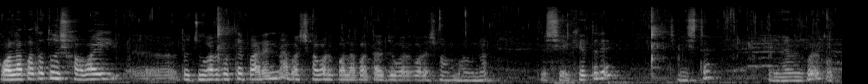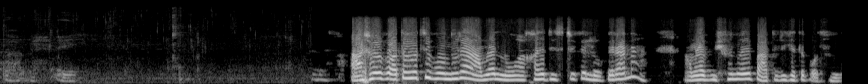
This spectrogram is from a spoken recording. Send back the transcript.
কলা পাতা তো সবাই তো জোগাড় করতে পারেন না, বা সবার কলা পাতা জোগাড় করা সম্ভব না তো সেক্ষেত্রে জিনিসটা এইভাবে করে করতে হবে। এই। আসল কথা হচ্ছে বন্ধুরা, আমরা নোয়াখালী ডিস্ট্রিক্টের লোকেরা না, আমরা ভীষণভাবে পাতুরি খেতে পছন্দ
